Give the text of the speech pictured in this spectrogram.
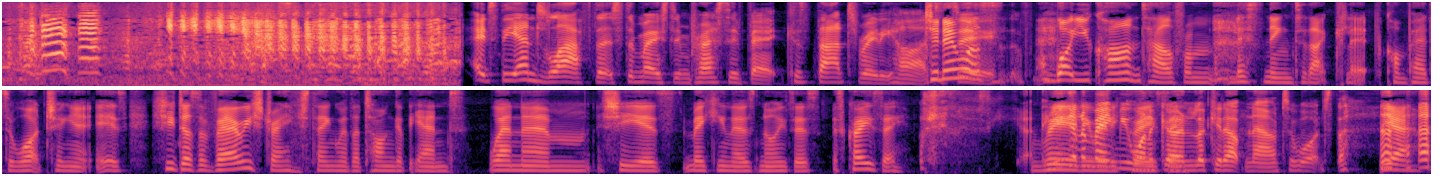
It's the end laugh that's the most impressive bit because that's really hard. Do you know do. what you can't tell from listening to that clip compared to watching it is she does a very strange thing with her tongue at the end when um, she is making those noises. It's crazy. Really, You're going to make really me want to go and look it up now to watch that. yeah.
